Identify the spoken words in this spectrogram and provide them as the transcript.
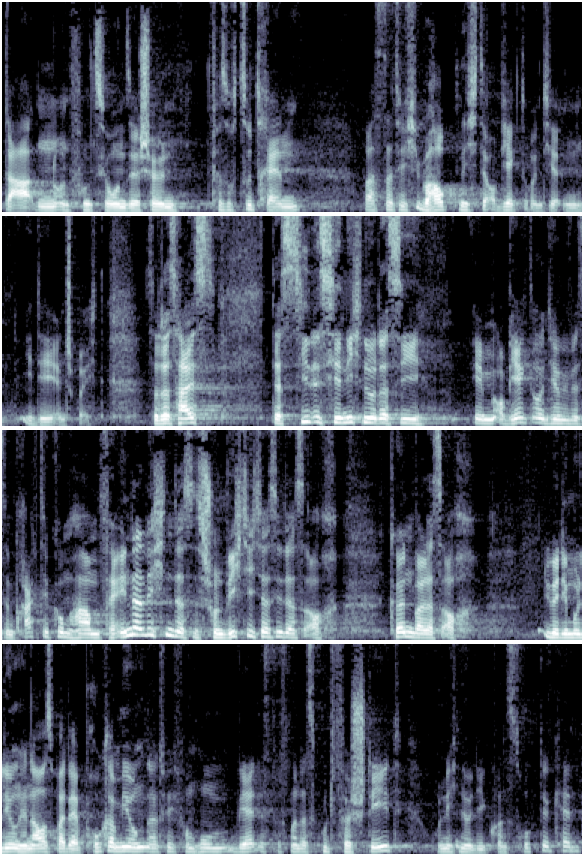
Daten und Funktionen sehr schön versucht zu trennen, was natürlich überhaupt nicht der objektorientierten Idee entspricht. So, das heißt, das Ziel ist hier nicht nur, dass Sie im Objektorientierung, wie wir es im Praktikum haben, verinnerlichen. Das ist schon wichtig, dass Sie das auch können, weil das auch über die Modellierung hinaus bei der Programmierung natürlich vom hohen Wert ist, dass man das gut versteht und nicht nur die Konstrukte kennt.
